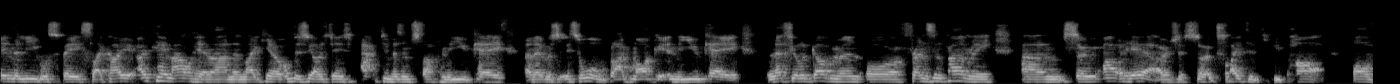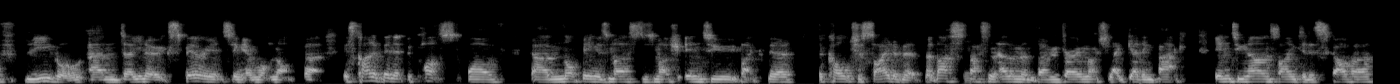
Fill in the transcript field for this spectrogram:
in the legal space. Like I, I came out here, man, and like you know, obviously I was doing activism stuff in the UK, and it was it's all black market in the UK, unless you're the government or friends and family. Um, so out here, I was just so excited to be part of legal and uh, you know experiencing and whatnot but it's kind of been at the cost of um, not being as immersed as much into like the the culture side of it but that's that's an element that i'm very much like getting back into now and starting to discover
